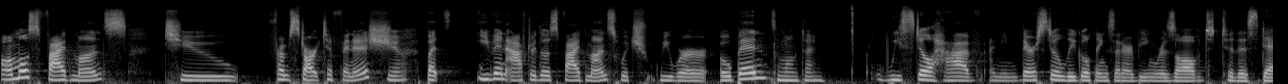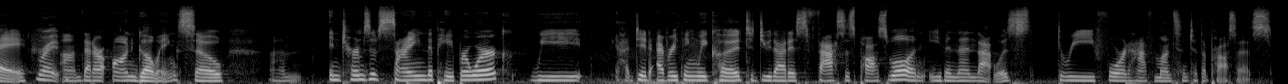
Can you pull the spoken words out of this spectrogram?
almost five months to from start to finish. Yeah. But even after those five months, which we were open, It's a long time. we still have i mean there are still legal things that are being resolved to this day Right. um, that are ongoing so um, in terms of signing the paperwork we did everything we could to do that as fast as possible and even then that was three four and a half months into the process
